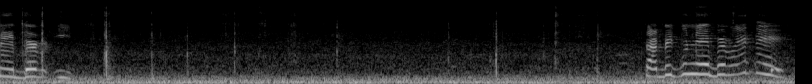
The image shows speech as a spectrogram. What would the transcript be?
never eat. Sabi ko never eat eh.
